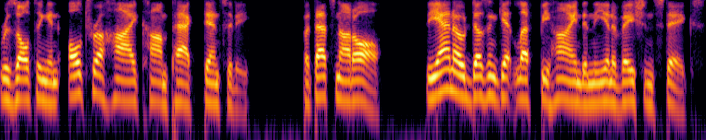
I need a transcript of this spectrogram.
resulting in ultra-high compact density. But that's not all. The anode doesn't get left behind in the innovation stakes.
